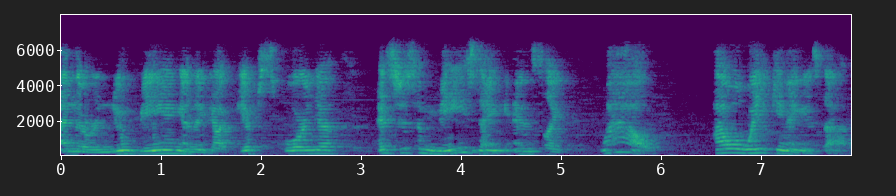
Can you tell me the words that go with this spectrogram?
and they're a new being and they got gifts for you. It's just amazing. And it's like, wow, how awakening is that?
